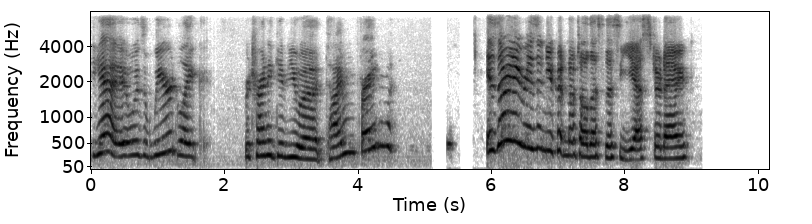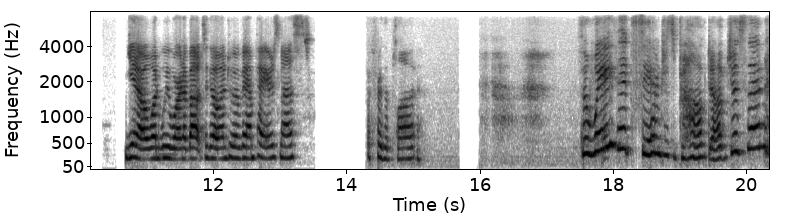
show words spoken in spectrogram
yeah, it was weird. Like we're trying to give you a time frame. Is there any reason you couldn't have told us this yesterday? You know, when we weren't about to go into a vampire's nest? for the plot. The way that Sam just popped up just then.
